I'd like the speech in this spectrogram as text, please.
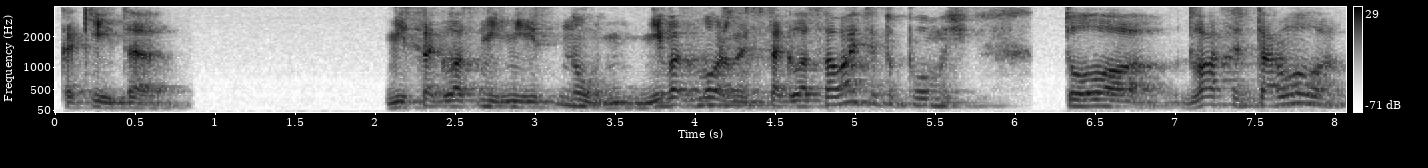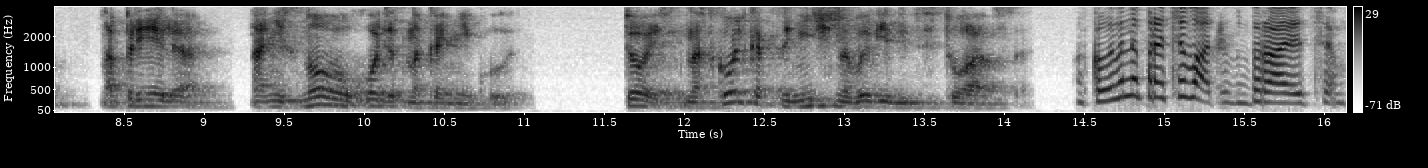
какие-то несоглас... не, не, ну, невозможность согласовать эту помощь, то 22 апреля они снова уходят на каникулы. То есть насколько цинично выглядит ситуация. А коли вони працювати збираються?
